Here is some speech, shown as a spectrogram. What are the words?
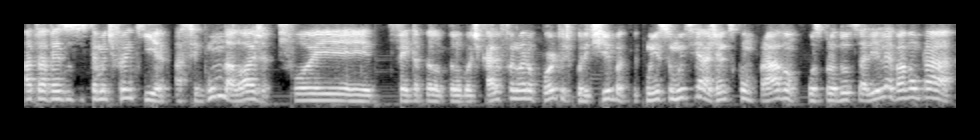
através do sistema de franquia. A segunda loja foi feita pelo, pelo Boticário, foi no aeroporto de Curitiba, e com isso muitos viajantes compravam os produtos ali e levavam para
